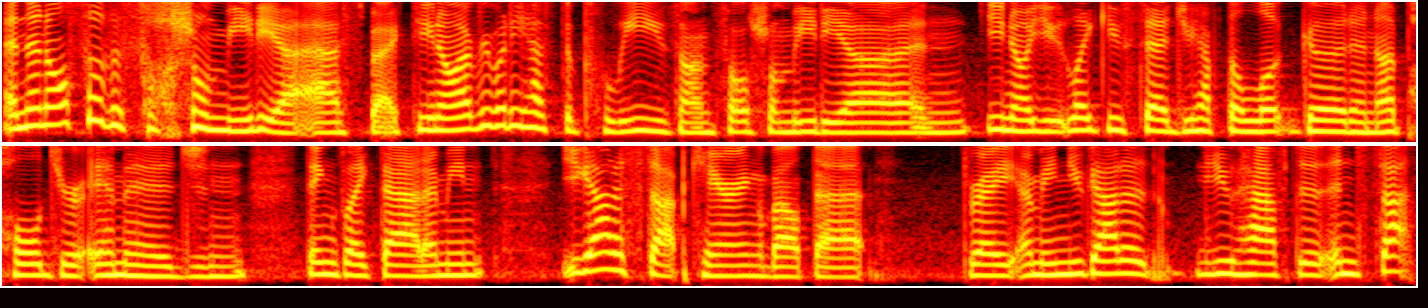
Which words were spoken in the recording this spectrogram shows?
And then also the social media aspect. You know, everybody has to please on social media and you know, you like you said, you have to look good and uphold your image and things like that. I mean, you got to stop caring about that, right? I mean, you got to yep. you have to and stop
